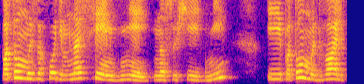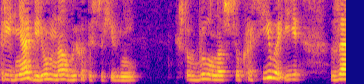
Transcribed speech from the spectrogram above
потом мы заходим на 7 дней на сухие дни, и потом мы 2 или 3 дня берем на выход из сухих дней, чтобы было у нас все красиво, и за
